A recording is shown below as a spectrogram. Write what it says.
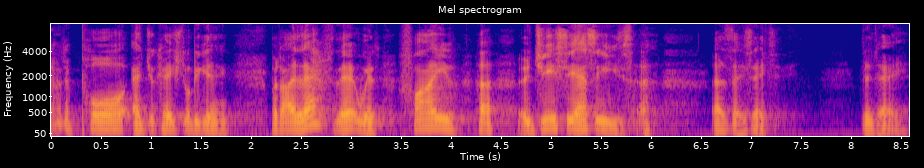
I had a poor educational beginning. But I left there with five uh, GCSEs, as they say today.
